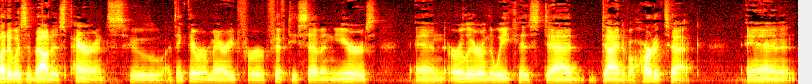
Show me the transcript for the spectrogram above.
but it was about his parents, who I think they were married for 57 years. And earlier in the week, his dad died of a heart attack, and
